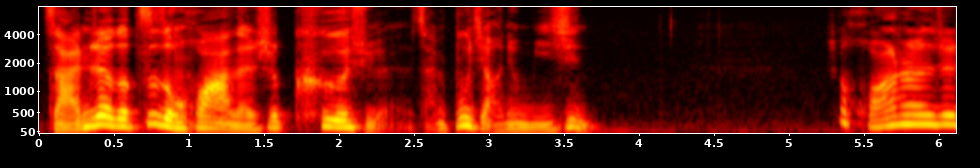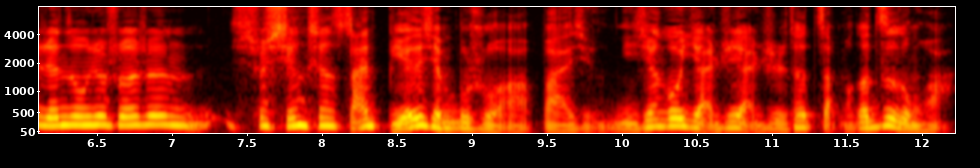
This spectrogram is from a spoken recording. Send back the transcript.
咱这个自动化的是科学，咱不讲究迷信。这皇上，这仁宗就说说说行行，咱别的先不说啊，不爱卿，你先给我演示演示，它怎么个自动化？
